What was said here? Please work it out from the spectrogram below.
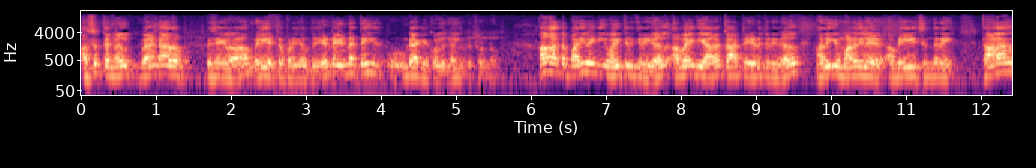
அசுத்தங்கள் வேண்டாத விஷயங்களெல்லாம் வெளியேற்றப்படுகிறது என்ற எண்ணத்தை உண்டாக்கிக் கொள்ளுங்கள் என்று சொன்னோம். ஆக அந்த பதிவை நீங்கள் வைத்திருக்கிறீர்கள் அமைதியாக காற்றை எடுக்கிறீர்கள் அதிகம் மனதிலே அப்படியே சிந்தனை தானாக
